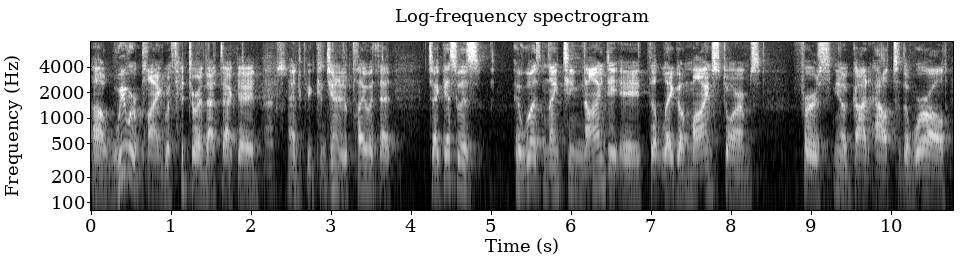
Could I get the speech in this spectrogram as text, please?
uh, we were playing with it during that decade Absolutely. and continued to play with it. So I guess it was it was 1998 that Lego Mindstorms first, you know, got out to the world.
